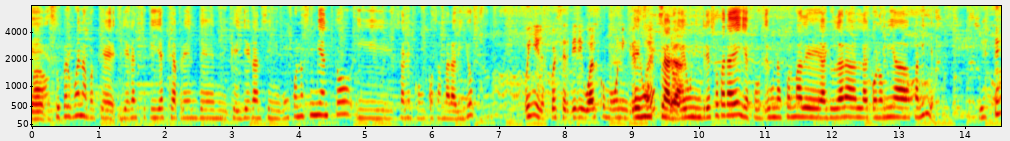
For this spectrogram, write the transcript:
tomado? es súper buena porque llegan chiquillas que aprenden, que llegan sin ningún conocimiento y salen con cosas maravillosas. Oye, ¿y les puede servir igual como un ingreso Es un, extra? claro, es un ingreso para ellas, pues, es una forma de ayudar a la economía familiar. ¿Y este?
